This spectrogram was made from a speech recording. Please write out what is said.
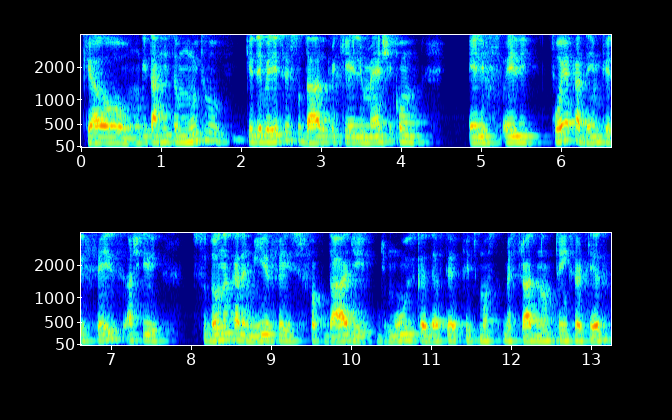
que é um guitarrista muito que deveria ser estudado, porque ele mexe com... Ele, ele foi acadêmico, ele fez, acho que estudou na academia, fez faculdade de música, deve ter feito mestrado, não tenho certeza,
